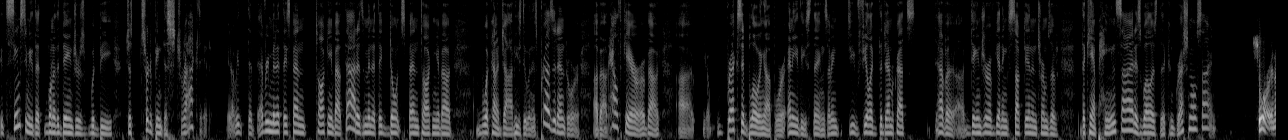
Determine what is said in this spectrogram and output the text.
it seems to me that one of the dangers would be just sort of being distracted. You know, I mean, every minute they spend talking about that is a minute they don't spend talking about what kind of job he's doing as president, or about health care, or about uh, you know Brexit blowing up, or any of these things. I mean, do you feel like the Democrats have a, a danger of getting sucked in in terms of the campaign side as well as the congressional side? Sure, and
